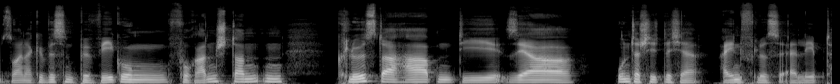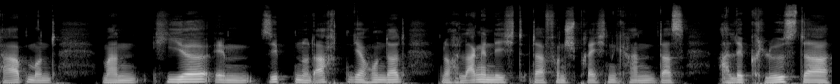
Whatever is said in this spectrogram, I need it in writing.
so einer gewissen Bewegung voranstanden, Klöster haben, die sehr unterschiedliche Einflüsse erlebt haben und man hier im siebten und achten Jahrhundert noch lange nicht davon sprechen kann, dass alle Klöster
